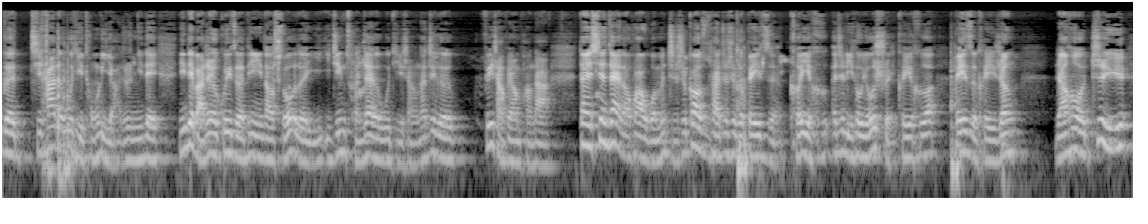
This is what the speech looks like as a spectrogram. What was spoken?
个其他的物体同理啊，就是你得你得把这个规则定义到所有的已已经存在的物体上，那这个非常非常庞大。但现在的话，我们只是告诉他这是个杯子，可以喝，呃，这里头有水可以喝，杯子可以扔。然后至于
